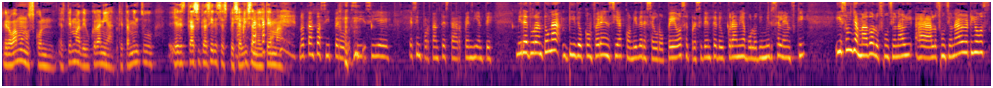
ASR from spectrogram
Pero vámonos con el tema de Ucrania, que también tú eres casi casi eres especialista en el tema. no tanto así, pero sí sí eh, es importante estar pendiente. Mire, durante una videoconferencia con líderes europeos, el presidente de Ucrania, Volodymyr Zelensky, hizo un llamado a los, funcionarios, a los funcionarios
